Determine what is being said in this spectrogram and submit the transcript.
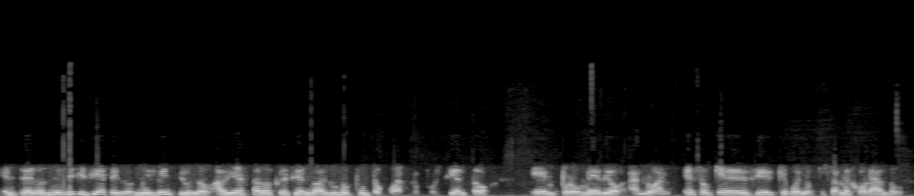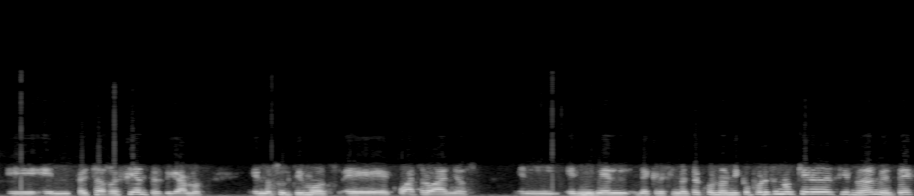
entre 2017 y 2021 había estado creciendo al 1.4% en promedio anual. Eso quiere decir que, bueno, pues está mejorando eh, en fechas recientes, digamos, en los últimos eh, cuatro años el, el, nivel de crecimiento económico. Por eso no quiere decir nuevamente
